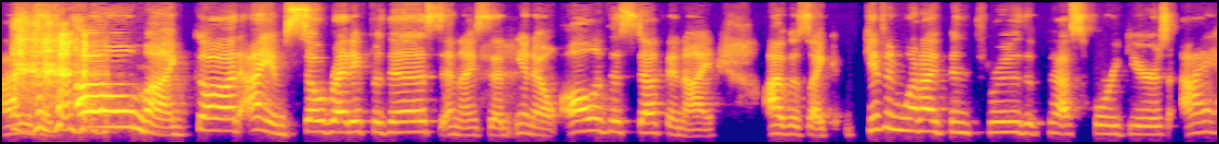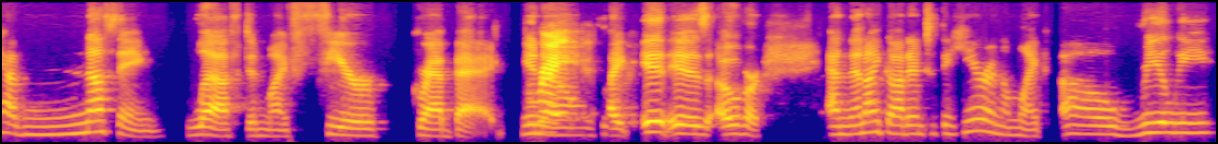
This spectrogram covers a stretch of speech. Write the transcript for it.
I was like oh my god i am so ready for this. And i said you know all of this stuff and i i was like given what i've been through the past four years i have nothing left in my fear grab bag you know Right. it's like it is over and then i got into the year and i'm like oh really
